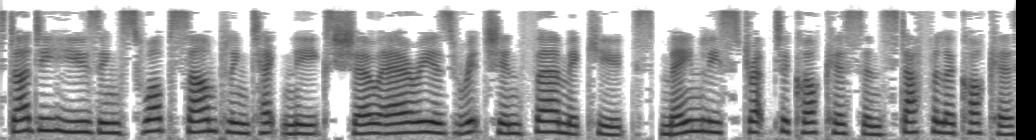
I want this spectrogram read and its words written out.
study using swab sampling techniques show areas rich in firmicutes mainly Streptococcus and Staphylococcus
